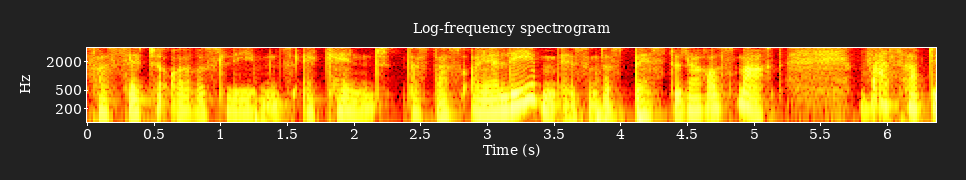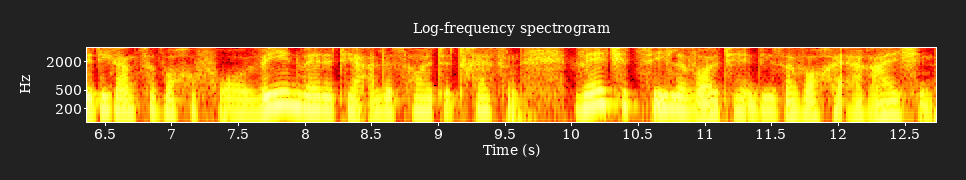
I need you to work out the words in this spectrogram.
Facette eures Lebens erkennt, dass das euer Leben ist und das Beste daraus macht. Was habt ihr die ganze Woche vor? Wen werdet ihr alles heute treffen? Welche Ziele wollt ihr in dieser Woche erreichen?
